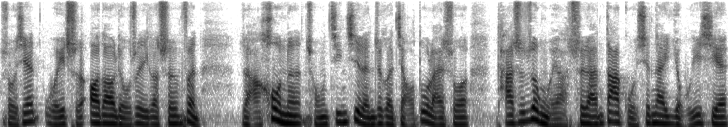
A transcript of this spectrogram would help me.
首先维持二刀流这一个身份。然后呢，从经纪人这个角度来说，他是认为啊，虽然大谷现在有一些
